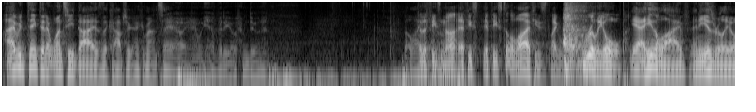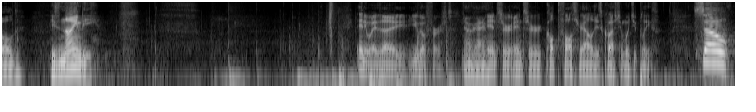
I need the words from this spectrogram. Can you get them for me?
I would think that once he dies, the cops are going to come out and say, "Oh yeah, we have video of him doing it." But like, Because if he's not, if he's if he's still alive, he's like really old. yeah, he's alive and he is really old. He's ninety. Anyways, uh, you go first. Okay. Answer answer Cult False Realities question, would you please? So,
